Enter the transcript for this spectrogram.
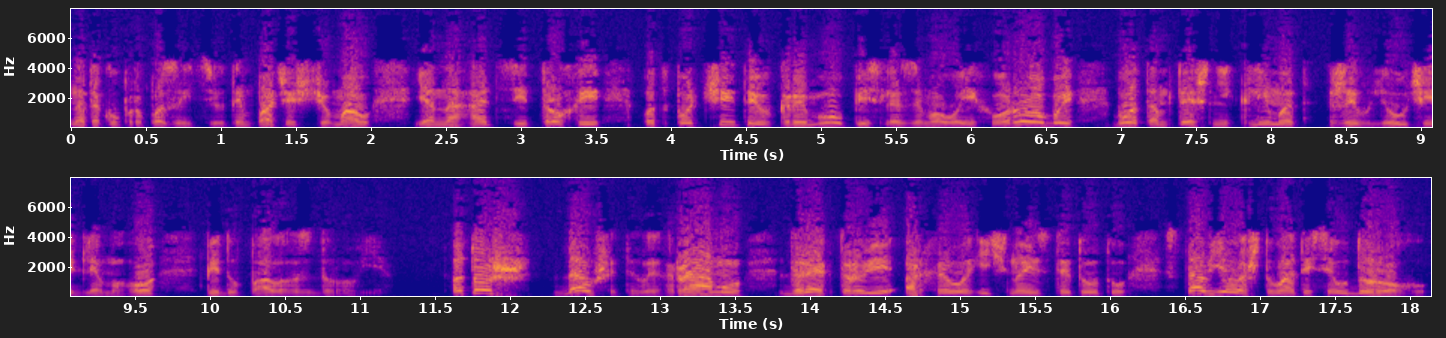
на таку пропозицію, тим паче, що мав я на гадці трохи отпочити в Криму після зимової хвороби, бо тамтешній клімат живлючий для мого підупалого здоров'я. Отож, давши телеграму директорові археологічного інституту, став я лаштуватися у дорогу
